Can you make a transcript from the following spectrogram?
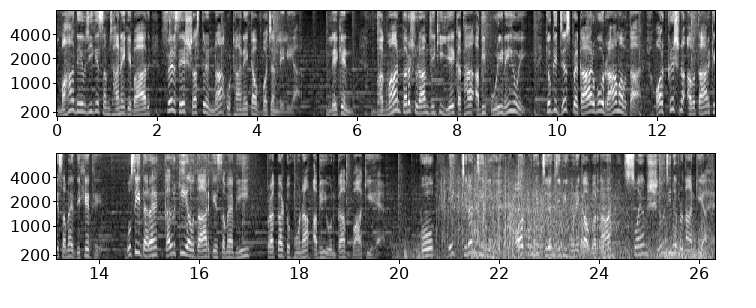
महादेव जी के समझाने के बाद फिर से शस्त्र न उठाने का वचन ले लिया। लेकिन भगवान परशुराम जी की ये कथा अभी पूरी नहीं हुई, क्योंकि जिस प्रकार वो राम अवतार और कृष्ण अवतार के समय दिखे थे, उसी तरह कल की अवतार के समय भी प्रकट होना अभी उनका बाकी है। वो एक चिरंजीवी है और उन्हें चिरंजीवी होने का वरदान स्वयं शिव जी ने प्रदान किया है।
